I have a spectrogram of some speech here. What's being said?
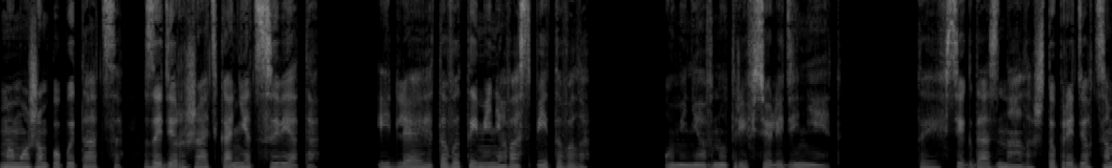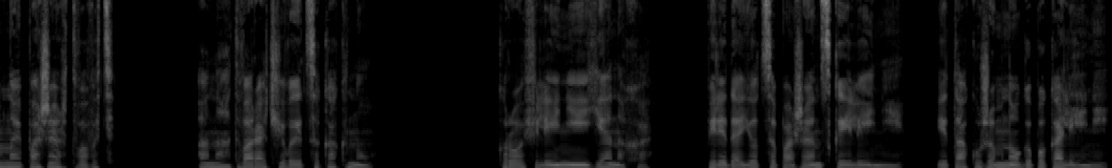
Мы можем попытаться задержать конец света. И для этого ты меня воспитывала. У меня внутри все леденеет. Ты всегда знала, что придется мной пожертвовать. Она отворачивается к окну. Кровь линии Еноха передается по женской линии, и так уже много поколений.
